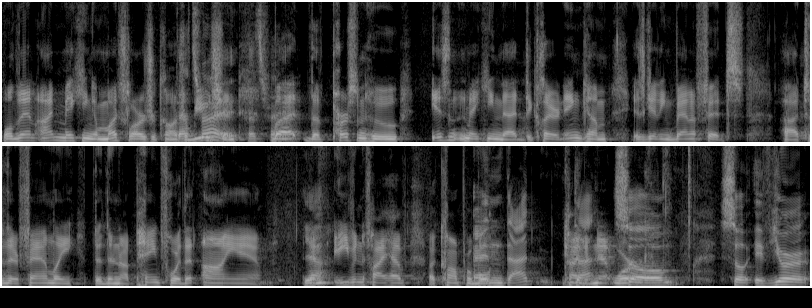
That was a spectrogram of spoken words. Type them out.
well then I'm making a much larger contribution. that's right. That's right. But the person who isn't making that declared income is getting benefits uh, to their family that they're not paying for that I am. Yeah. And even if I have a comparable and that kind that, of network. So, so if you're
